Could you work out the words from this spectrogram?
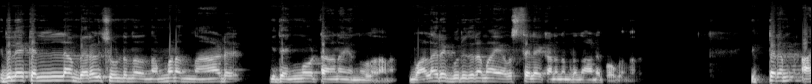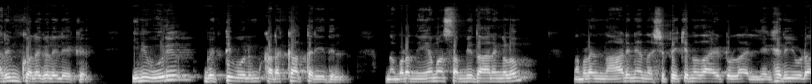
ഇതിലേക്കെല്ലാം വിരൽ ചൂണ്ടുന്നത് നമ്മുടെ നാട് ഇതെങ്ങോട്ടാണ് എന്നുള്ളതാണ്. വളരെ ഗുരുതരമായ അവസ്ഥയിലേക്കാണ് നമ്മുടെ നാട് പോകുന്നത്. ഇത്തരം അരും കൊലകളിലേക്ക് ഇനി ഒരു വ്യക്തി പോലും കടക്കാത്ത രീതിയിൽ നമ്മുടെ നിയമ സംവിധാനങ്ങളും നമ്മുടെ നാടിനെ നശിപ്പിക്കുന്നതായിട്ടുള്ള ലഹരിയുടെ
